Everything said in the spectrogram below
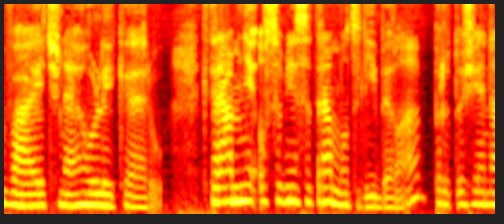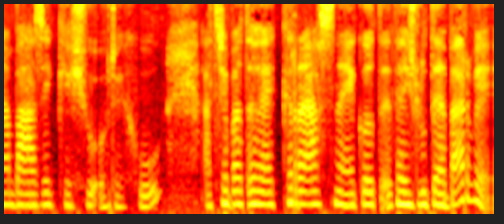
váječného likéru, která mě osobně se teda moc líbila, protože je na bázi kešu ořechů a třeba to je krásné, jako té žluté barvy,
